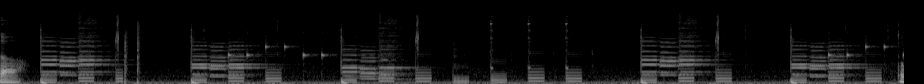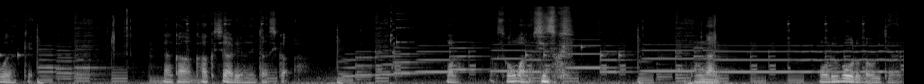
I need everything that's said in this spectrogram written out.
さ。どこだっけ？なんか隠しあるよね確か。ほら相馬の雫これ何？オルゴールが置いてある。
